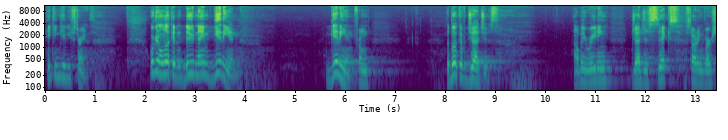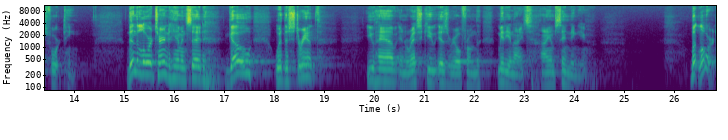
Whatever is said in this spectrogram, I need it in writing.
He can give you strength. We're going to look at a dude named Gideon. Gideon from the book of Judges. I'll be reading Judges 6, starting verse 14. Then the Lord turned to him and said, Go with the strength you have and rescue Israel from the Midianites. I am sending you. But Lord,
